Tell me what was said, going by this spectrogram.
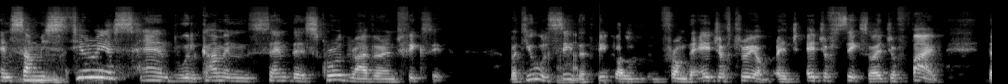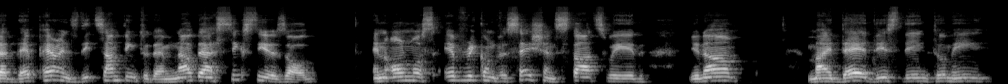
and some mm-hmm. mysterious hand will come and send the screwdriver and fix it but you will see uh-huh. that people from the age of three or age, age of six or age of five that their parents did something to them now they are 60 years old and almost every conversation starts with you know my dad this thing to me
